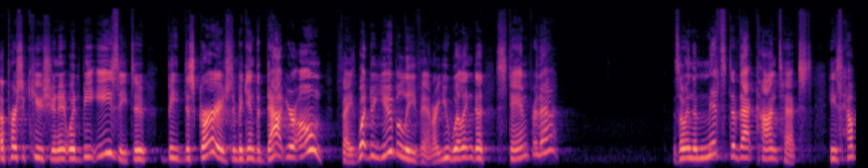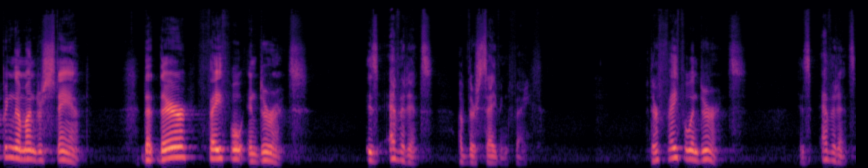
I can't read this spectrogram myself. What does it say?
of persecution, it would be easy to be discouraged and begin to doubt your own faith. What do you believe in? Are you willing to stand for that? So, in the midst of that context, he's helping them understand that their faithful endurance is evidence of their saving faith. Their faithful endurance is evidence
